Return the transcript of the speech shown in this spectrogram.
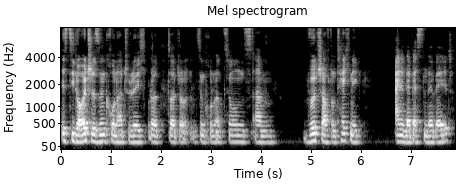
ist die deutsche Synchro natürlich oder deutsche Synchronationswirtschaft ähm, und Technik eine der besten der Welt.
